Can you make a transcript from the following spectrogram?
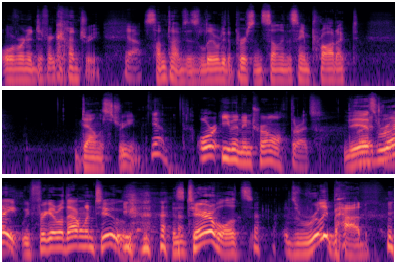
over in a different country. Yeah. Sometimes it's literally the person selling the same product down the street. Yeah, or even internal threats. That's Right. right. We forget about that one too. Yeah. It's terrible. It's it's really bad. Yeah.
